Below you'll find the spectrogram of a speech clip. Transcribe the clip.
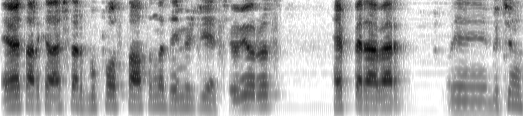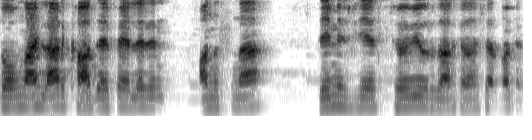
Evet arkadaşlar bu post altında demirciye sövüyoruz. Hep beraber e, bütün dolunaylar, KDP'lerin anısına demirciye sövüyoruz arkadaşlar. Bakın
